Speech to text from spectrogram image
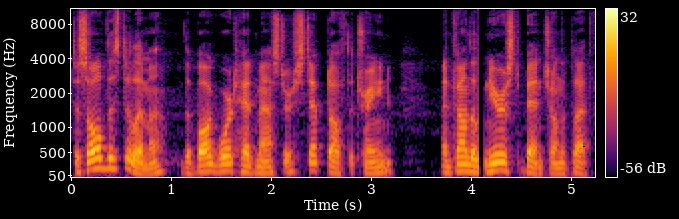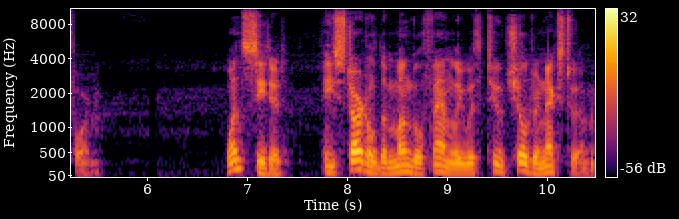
To solve this dilemma, the Bogwart headmaster stepped off the train and found the nearest bench on the platform. Once seated, he startled the Mungel family with two children next to him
